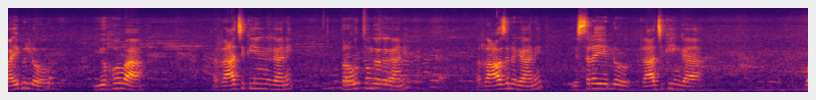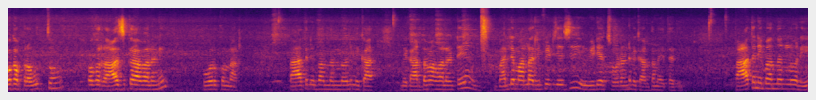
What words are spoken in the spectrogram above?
బైబిల్లో యుహోవా రాజకీయంగా కానీ ప్రభుత్వంగా కానీ రాజును కానీ ఇస్రాయేళ్ళు రాజకీయంగా ఒక ప్రభుత్వం ఒక రాజు కావాలని కోరుకున్నారు. పాత నిబంధనలోని మీకు మీకు అర్థం అవ్వాలంటే మళ్ళీ మళ్ళీ రిపీట్ చేసి వీడియో చూడండి మీకు అర్థమవుతుంది. పాత నిబంధనలోని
